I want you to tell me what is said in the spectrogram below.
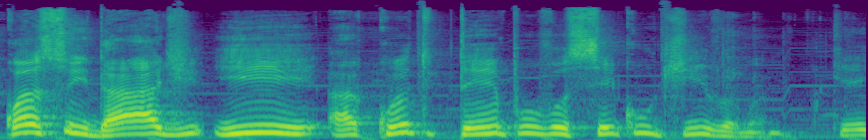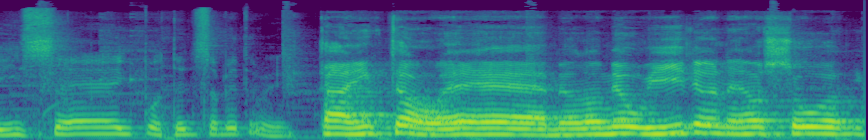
qual a sua idade e há quanto tempo você cultiva, mano. Porque isso é importante saber também. Tá, então, é, meu nome é William, né? Eu sou,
